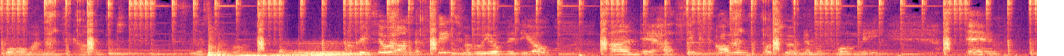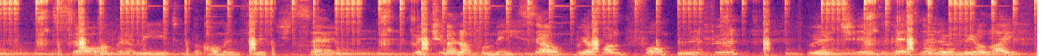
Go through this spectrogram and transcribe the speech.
but on my mum's account. Let's move on. Okay, so we're on the face reveal video and it has six comments but two of them are from me. Um, so I'm going to read the comments which say, which are not from me. So we have one from Unifun, which is a person I know in real life.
